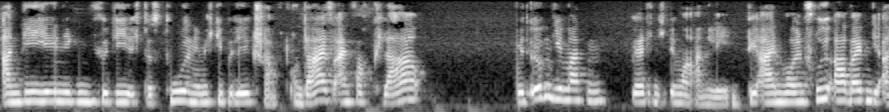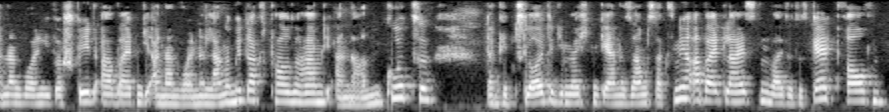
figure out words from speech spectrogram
an diejenigen, für die ich das tue, nämlich die Belegschaft. Und da ist einfach klar, mit irgendjemandem werde ich mich immer anlegen. Die einen wollen früh arbeiten, die anderen wollen lieber spät arbeiten, die anderen wollen eine lange Mittagspause haben, die anderen eine kurze. Dann gibt es Leute, die möchten gerne samstags mehr Arbeit leisten, weil sie das Geld brauchen.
